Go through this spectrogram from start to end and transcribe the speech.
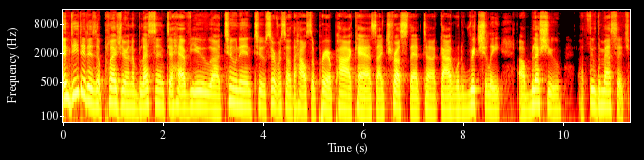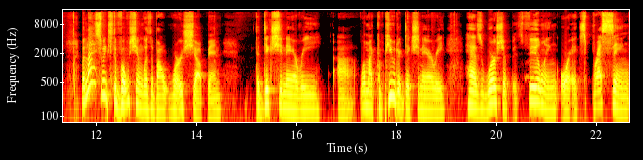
Indeed, it is a pleasure and a blessing to have you uh, tune in to Servants of the House of Prayer podcast. I trust that uh, God would richly uh, bless you uh, through the message. But last week's devotion was about worship and the dictionary, uh, well, my computer dictionary has worship is feeling or expressing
